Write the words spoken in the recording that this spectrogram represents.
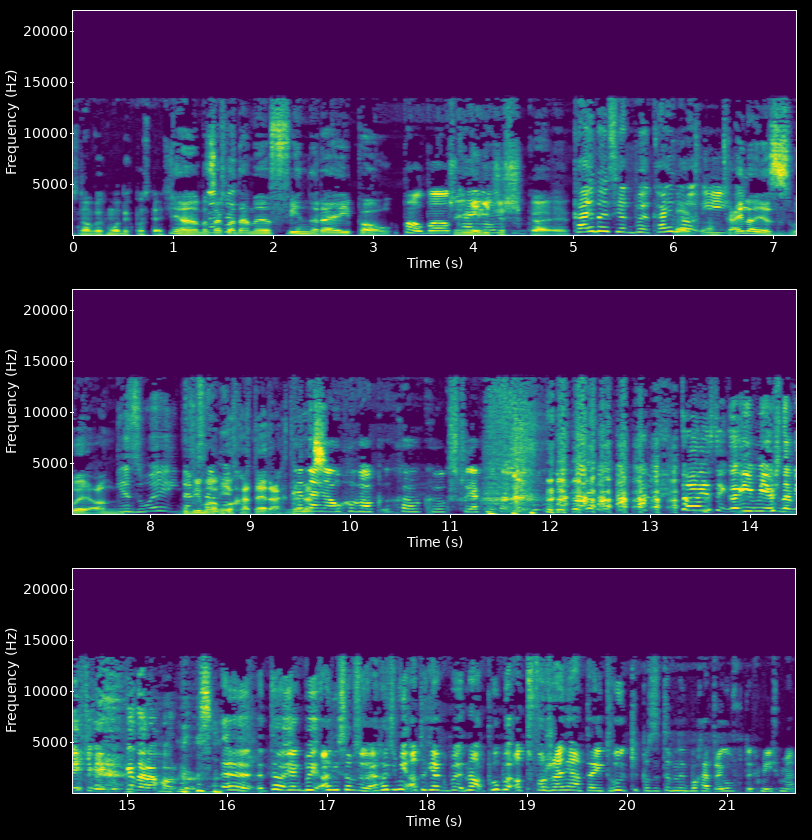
z nowych, młodych postaci? Nie, no bo Znaczy- zakładamy Finn, Ray, Poe. Po, bo Czyli Kylo, nie liczysz... Ka- e, Kylo jest jakby, Kylo Kylo. i Kylo jest zły, on... jest zły i Mówimy tak o samo bohaterach teraz. generał Horcrux, czy jak mu to To jest jego imię już na wieki wieków. Generał Horcrux. E, to jakby oni są złe. Chodzi mi o tych jakby, no, próby odtworzenia tej trójki pozytywnych bohaterów, których mieliśmy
